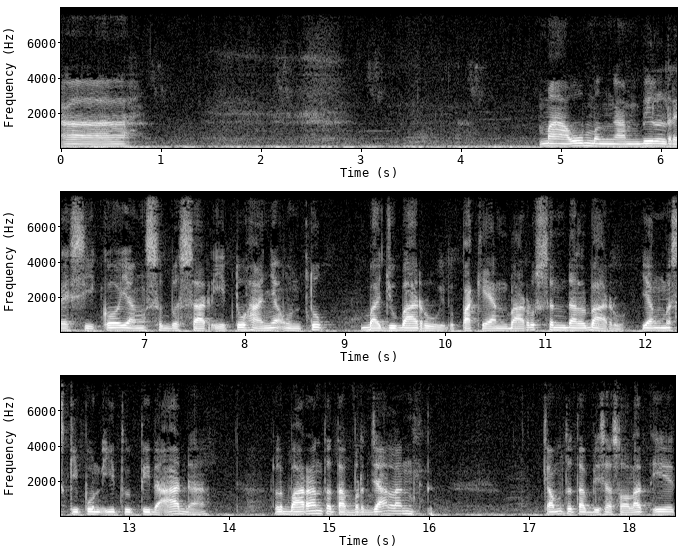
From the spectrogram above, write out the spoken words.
uh, mau mengambil resiko yang sebesar itu hanya untuk baju baru itu pakaian baru sendal baru yang meskipun itu tidak ada lebaran tetap berjalan kamu tetap bisa sholat id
